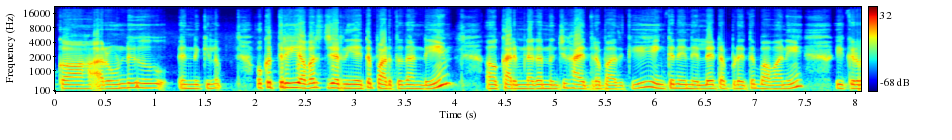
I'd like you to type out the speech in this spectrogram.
ఒక అరౌండ్ ఎన్ని కిలో ఒక త్రీ అవర్స్ జర్నీ అయితే పడుతుందండి. కరీంనగర్ నుంచి హైదరాబాద్కి. ఇంకా నేను వెళ్ళేటప్పుడు అయితే భవానీ ఇక్కడ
